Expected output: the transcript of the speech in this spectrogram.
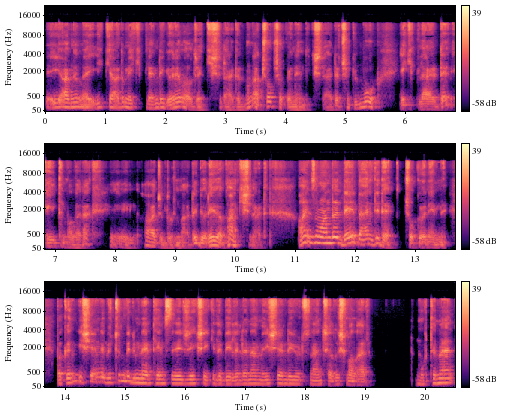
e, yangın ve ilk yardım ekiplerinde görev alacak kişilerdir. Bunlar çok çok önemli kişilerdir. Çünkü bu ekiplerde eğitim alarak e, acil durumlarda görev yapan kişilerdir. Aynı zamanda D bendi de çok önemli. Bakın iş yerinde bütün birimleri temsil edecek şekilde belirlenen ve iş yerinde yürütülen çalışmalar, muhtemel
